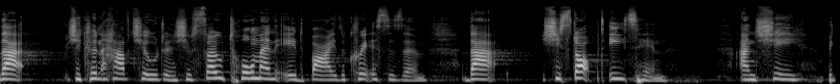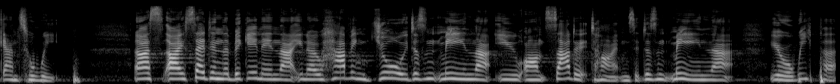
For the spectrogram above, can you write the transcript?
that she couldn't have children. She was so tormented by the criticism that she stopped eating and she began to weep. I, I said in the beginning that, you know, having joy doesn't mean that you aren't sad at times. It doesn't mean that you're a weeper.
